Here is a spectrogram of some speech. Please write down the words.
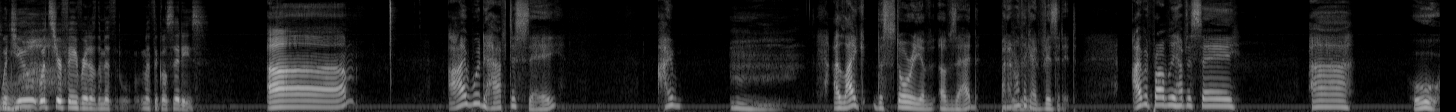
Would you? What's your favorite of the myth, mythical cities? Um, I would have to say, I, hmm, I like the story of of Zed, but I don't think I'd visit it. I would probably have to say, uh, ooh,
